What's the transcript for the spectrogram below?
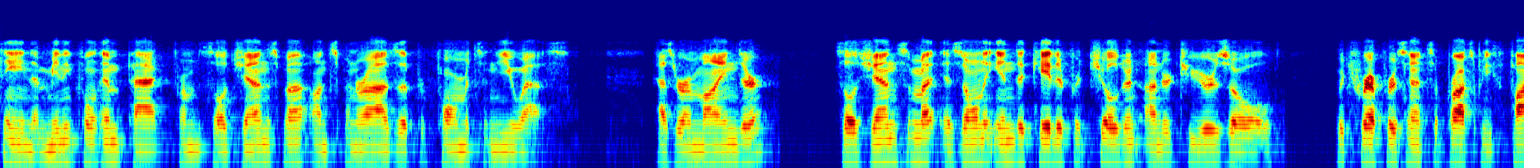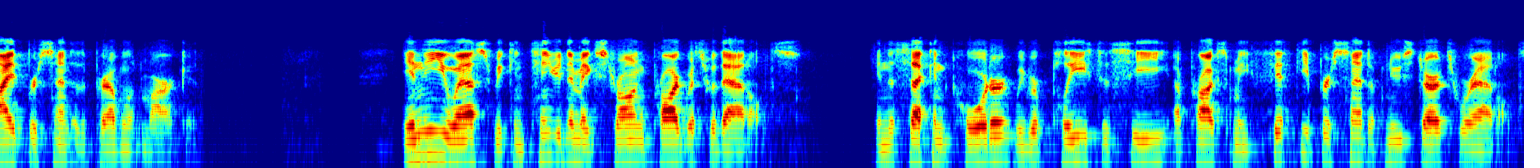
seen a meaningful impact from ZOLGENSMA on SPINRAZA performance in the U.S. As a reminder, ZOLGENSMA is only indicated for children under two years old, which represents approximately 5% of the prevalent market. In the U.S., we continue to make strong progress with adults. In the second quarter, we were pleased to see approximately 50% of new starts were adults,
